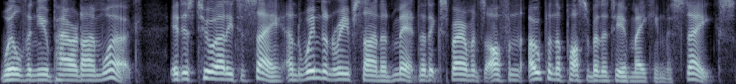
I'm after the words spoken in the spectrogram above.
Will the new paradigm work? It is too early to say, and Wind and Reibstein admit that experiments often open the possibility of making mistakes.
